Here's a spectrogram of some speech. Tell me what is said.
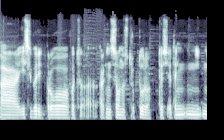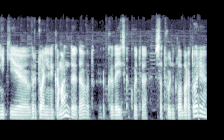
А если говорить про вот а, организационную структуру, то есть это некие виртуальные команды, да, вот когда есть какой-то сотрудник лаборатории,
